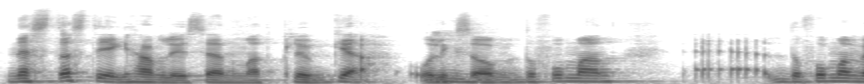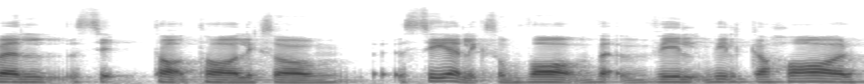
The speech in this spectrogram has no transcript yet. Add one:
Nästa steg handlar ju sen om att plugga och Mm. liksom, då får man då får man väl se, ta, ta liksom, se liksom vad, vil, vilka har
